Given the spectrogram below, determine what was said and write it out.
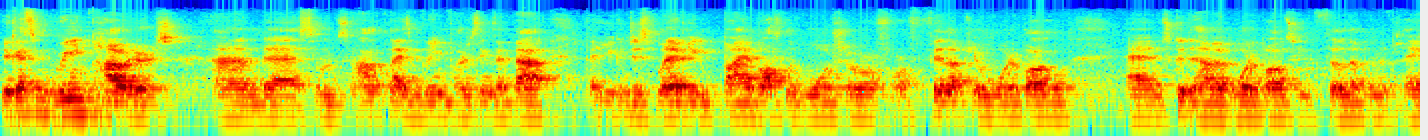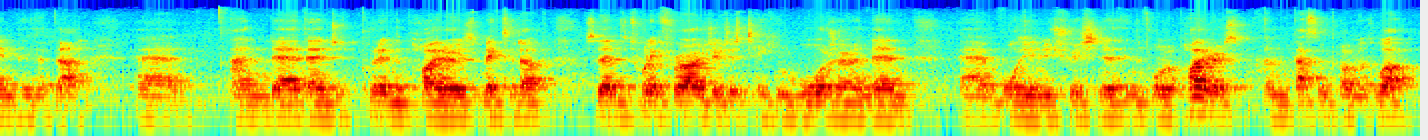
you get some green powders and uh, some, some alkalizing green powders, things like that, that you can just, whenever you buy a bottle of water or, or fill up your water bottle, um, it's good to have a water bottle so you can fill it up on the plane, things like that. Uh, and uh, then just put in the powders, mix it up. So then for 24 hours you're just taking water and then um, all your nutrition in, the form of powders, and that's no problem as well.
